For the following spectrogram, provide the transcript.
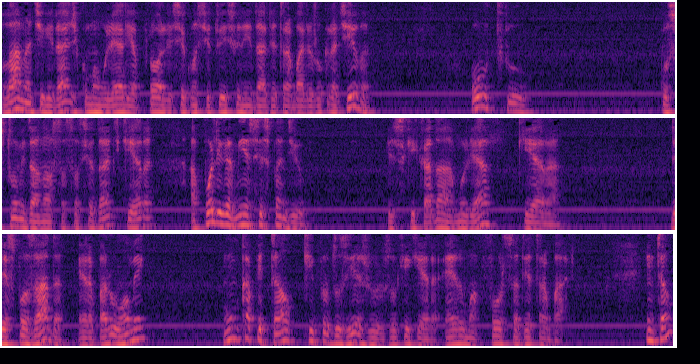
Lá na antiguidade, como a mulher e a prole se constituíssem unidade de trabalho lucrativa, outro costume da nossa sociedade, que era a poligamia, se expandiu. Isso que cada mulher que era desposada era para o homem um capital que produzia juros. O que, que era? Era uma força de trabalho. Então,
